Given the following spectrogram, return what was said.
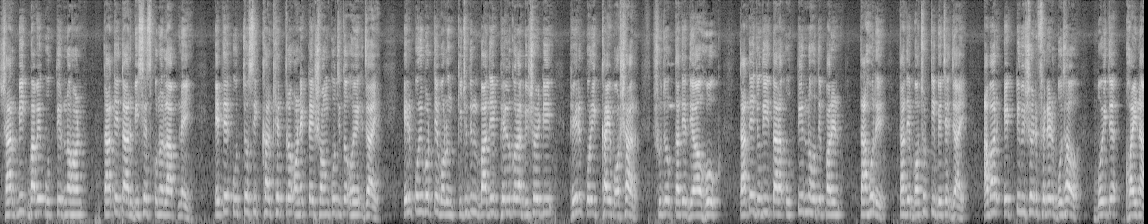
সার্বিকভাবে উত্তীর্ণ হন, তাতে তার বিশেষ কোনো লাভ নেই। এতে উচ্চশিক্ষার ক্ষেত্র অনেকটাই সংকুচিত হয়ে যায়। এর পরিবর্তে বরং কিছুদিন বাদে ফেল করা বিষয়টি ফের পরীক্ষায় বসার সুযোগ তাদের দেওয়া হোক। তাতে যদি তারা উত্তীর্ণ হতে পারেন, তাহলে তাদের বছরটি বেঁচে যায়। আবার একটি বিষয়ের ফেলের বোঝাও বইতে হয় না।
